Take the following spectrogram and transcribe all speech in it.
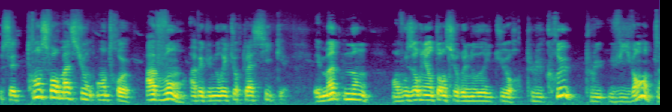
cette transformation entre avant avec une nourriture classique et maintenant en vous orientant sur une nourriture plus crue, plus vivante,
